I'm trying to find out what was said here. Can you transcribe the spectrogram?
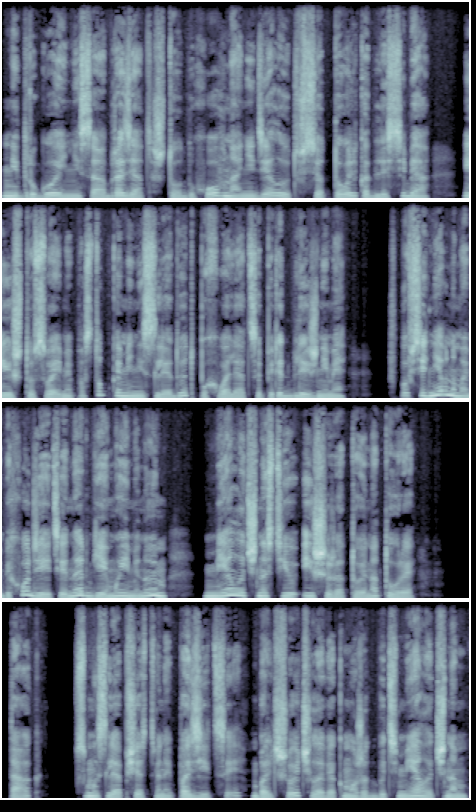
ни другое не сообразят, что духовно они делают все только для себя и что своими поступками не следует похваляться перед ближними. В повседневном обиходе эти энергии мы именуем мелочностью и широтой натуры. Так, в смысле общественной позиции, большой человек может быть мелочным,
